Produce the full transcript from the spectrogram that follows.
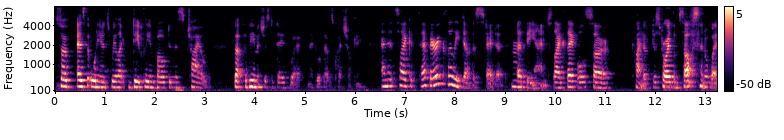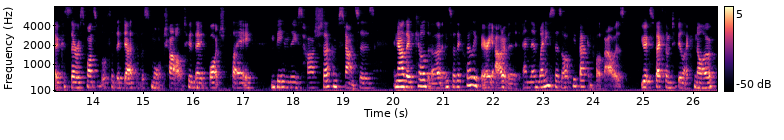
So as the audience, we're like deeply involved in this child, but for them, it's just a day's work. And I thought that was quite shocking. And it's like they're very clearly devastated Mm. at the end. Like they've also kind of destroyed themselves in a way because they're responsible for the death of a small child who they'd watched play and be in these harsh circumstances. And now they've killed her. And so they're clearly very out of it. And then when he says, I'll be back in 12 hours, you expect them to be like, no,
